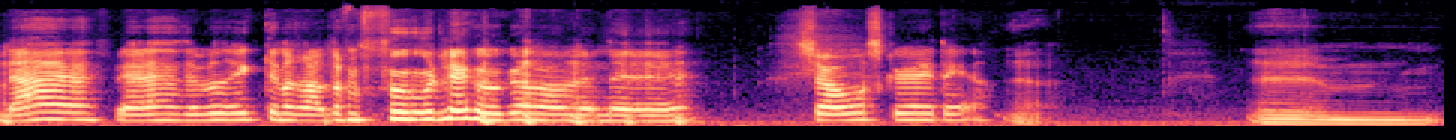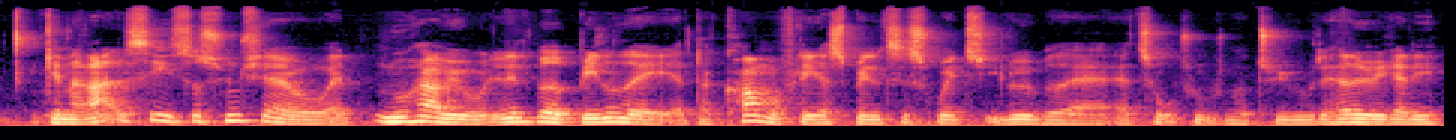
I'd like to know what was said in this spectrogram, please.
Nej, ja, jeg ved ikke generelt om fugle hugger mig, men øh, sjove, skøre idéer. Ja. Øhm, generelt set, så synes jeg jo, at nu har vi jo et lidt bedre billede af, at der kommer flere spil til Switch i løbet af, af 2020. Det havde vi jo ikke rigtig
